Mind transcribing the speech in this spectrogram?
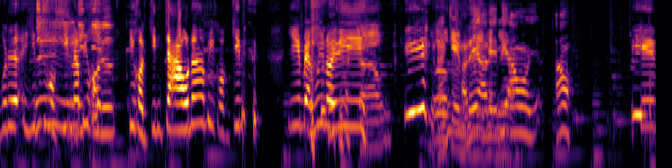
กูเถอะไอ้ยิ้มพี่ขอกินนะพี่ขอพี่ขอกินเจ้านะพี่ขอกินยี่แบ่งพี่หน่อยดิเอาทั้งเกมเอาดิเอาดิพี่เอาเอากิน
